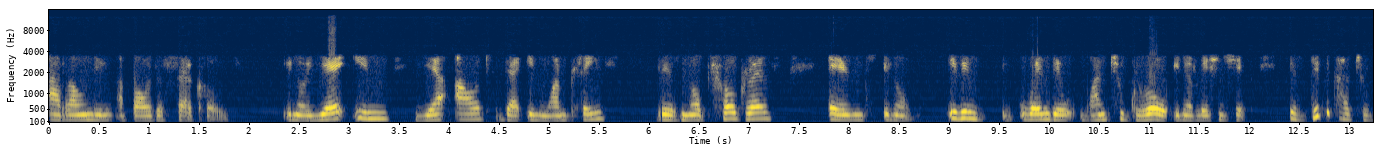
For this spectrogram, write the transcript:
are rounding about the circles. You know, year in, year out, they're in one place. There's no progress. And, you know, even when they want to grow in a relationship, it's difficult to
